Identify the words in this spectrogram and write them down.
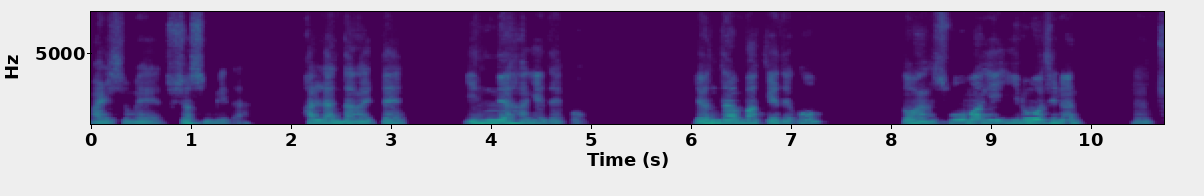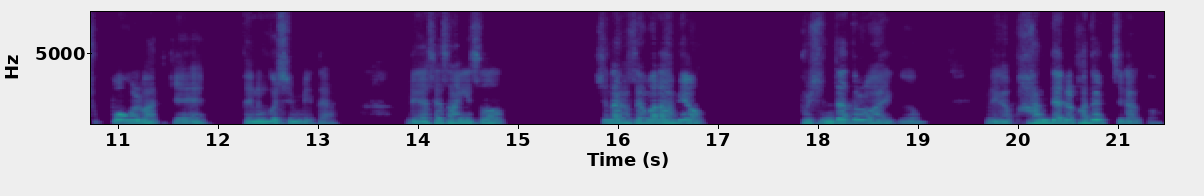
말씀해 주셨습니다. 환란 당할 때 인내하게 되고 연단 받게 되고 또한 소망이 이루어지는 축복을 받게 되는 것입니다. 우리가 세상에서 신앙생활하며 불신자들로 하여금 우리가 반대를 받을지라도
